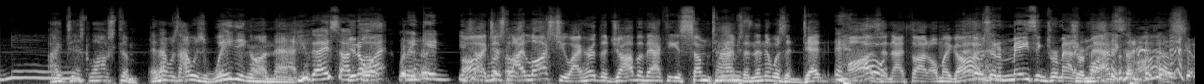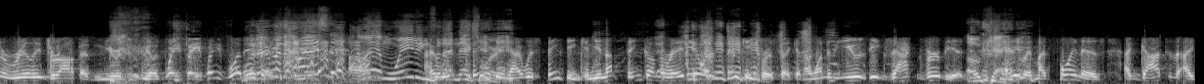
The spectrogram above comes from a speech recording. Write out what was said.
No. I just lost him, and that was I was waiting on that. You guys talk You know about what? Lincoln. You oh, I just about- I lost you. I heard the job of acting is sometimes, and then there was a dead pause, Oh. and I thought, oh my god, that was an amazing dramatic dramatic pause. I was going to really drop it, and you were just gonna be like, wait, wait, wait, what is Whatever it? that next, I am um, waiting I for was that next thinking. word. I was thinking. Can you not think on the radio? I was thinking for a second. I wanted to use the exact verbiage. Okay. Anyway, my point is, I got to the. I,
